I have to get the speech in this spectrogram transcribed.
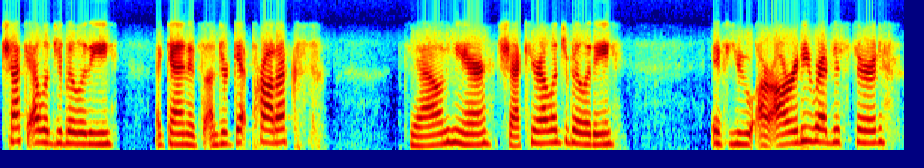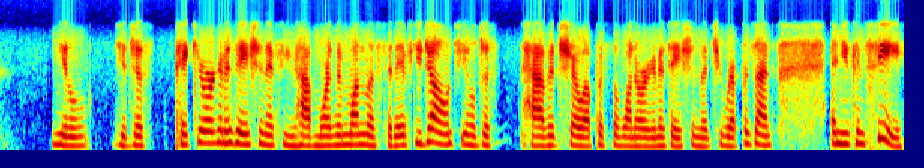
check eligibility. Again, it's under Get Products. Down here, check your eligibility. If you are already registered, you you just pick your organization if you have more than one listed. If you don't, you'll just have it show up with the one organization that you represent. And you can see,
